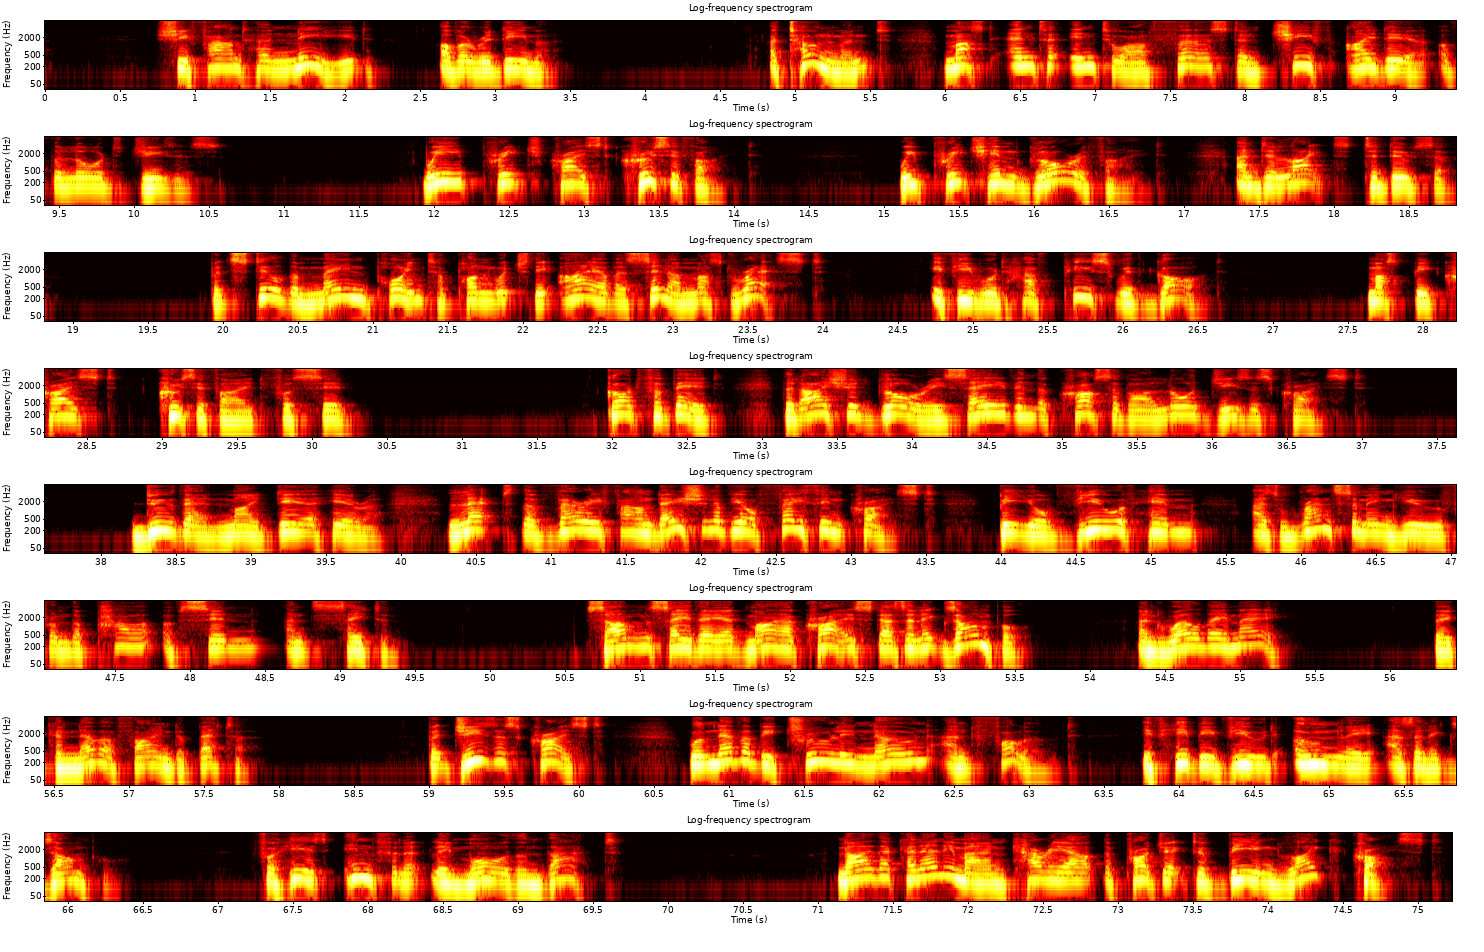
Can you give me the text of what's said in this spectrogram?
she found her need of a Redeemer atonement must enter into our first and chief idea of the Lord Jesus. We preach Christ crucified. We preach him glorified and delight to do so. But still, the main point upon which the eye of a sinner must rest, if he would have peace with God, must be Christ crucified for sin. God forbid that I should glory save in the cross of our Lord Jesus Christ. Do then, my dear hearer, let the very foundation of your faith in Christ be your view of him as ransoming you from the power of sin and Satan. Some say they admire Christ as an example, and well they may. They can never find a better. But Jesus Christ will never be truly known and followed if he be viewed only as an example, for he is infinitely more than that. Neither can any man carry out the project of being like Christ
